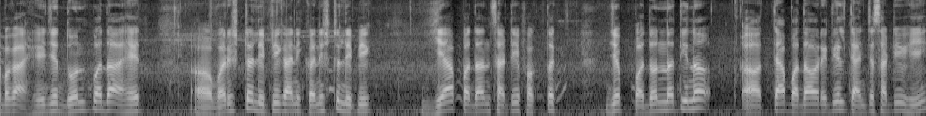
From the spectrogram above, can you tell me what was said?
बघा हे जे दोन पदं आहेत वरिष्ठ लिपिक आणि कनिष्ठ लिपिक या पदांसाठी फक्त जे पदोन्नतीनं त्या पदावर येतील त्यांच्यासाठी ही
